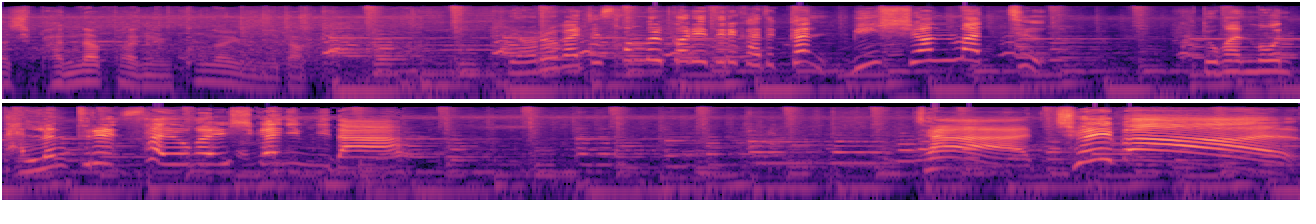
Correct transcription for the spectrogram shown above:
다시 반납하는 코너입니다. 여러 가지 선물거리들이 가득한 미션 마트. 그동안 모은 달란트를 사용할 시간입니다. 자, 출발!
